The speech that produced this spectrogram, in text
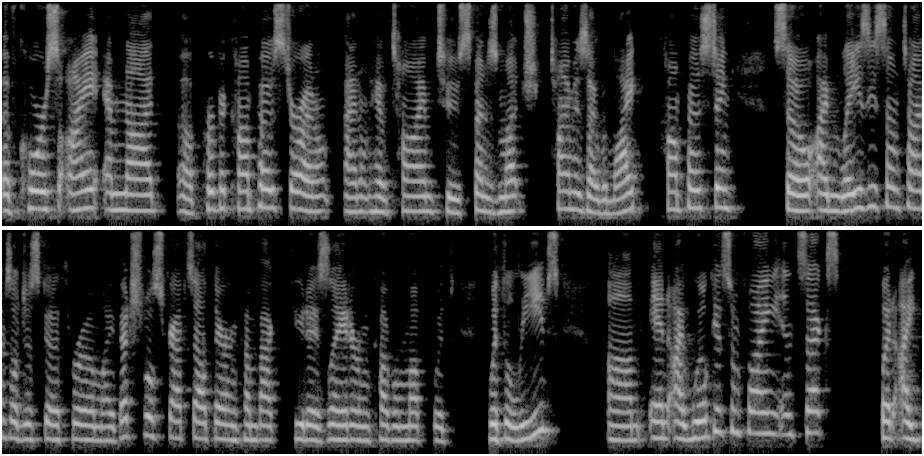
Of course, I am not a perfect composter. I don't, I don't have time to spend as much time as I would like composting. So I'm lazy sometimes. I'll just go throw my vegetable scraps out there and come back a few days later and cover them up with, with the leaves. Um, and I will get some flying insects, but I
